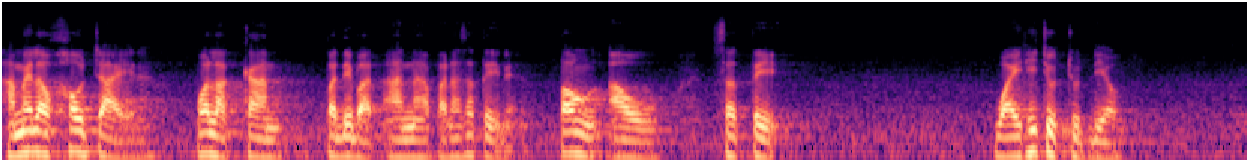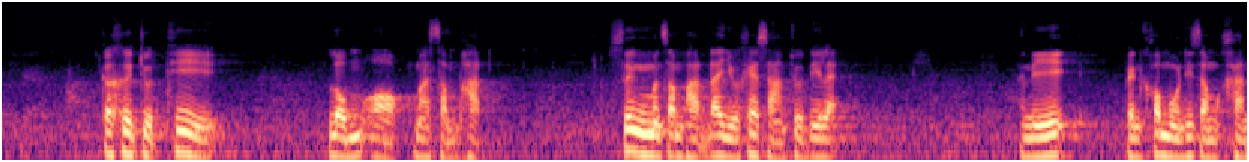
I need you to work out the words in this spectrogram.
ทำให้เราเข้าใจนะว่าหลักการปฏิบัติอานาปานสติเนี่ยต้องเอาสติไว้ที่จุดจุดเดียว ก็คือจุดที่ลมออกมาสัมผัส ซึ่งมันสัมผัสได้อยู่แค่ 3 จุดนี้แหละ อันนี้เป็นข้อมูลที่สำคัญ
